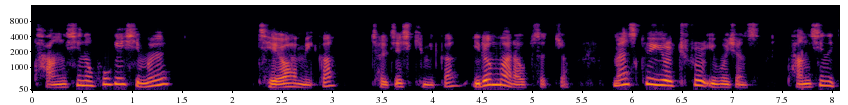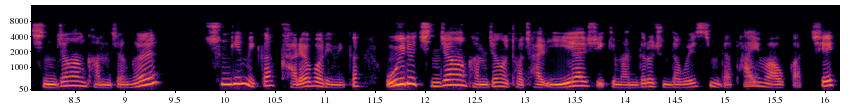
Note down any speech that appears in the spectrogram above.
당신의 호기심을 제어합니까? 절제시킵니까? 이런 말 없었죠. Mask your true emotions. 당신의 진정한 감정을 숨깁니까? 가려버립니까? 오히려 진정한 감정을 더 잘 이해할 수 있게 만들어준다고 했습니다. 타임아웃 같이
